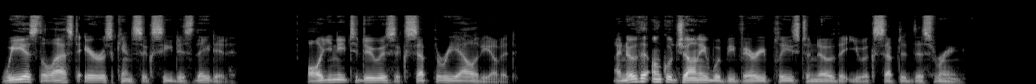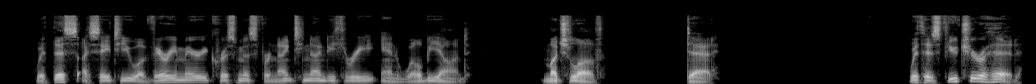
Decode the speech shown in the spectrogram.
We, as the last heirs, can succeed as they did. All you need to do is accept the reality of it. I know that Uncle Johnny would be very pleased to know that you accepted this ring. With this, I say to you a very Merry Christmas for 1993 and well beyond. Much love. Dad. With his future ahead,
